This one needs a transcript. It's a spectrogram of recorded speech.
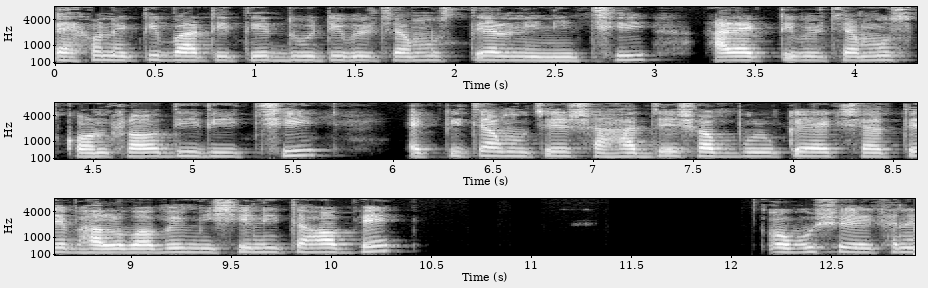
এখন একটি বাটিতে দুই টেবিল চামচ তেল নিয়ে নিচ্ছি আর এক টেবিল চামচ কর্নফ্লাওয়ার দিয়ে দিচ্ছি। একটি চামচের সাহায্যে সবগুলোকে একসাথে ভালোভাবে মিশিয়ে নিতে হবে। অবশ্যই এখানে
